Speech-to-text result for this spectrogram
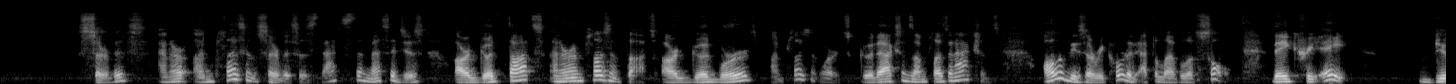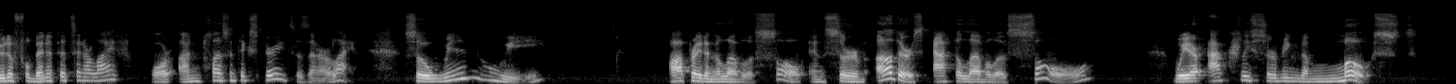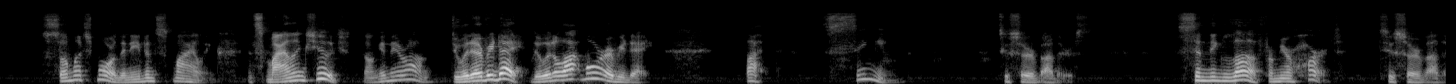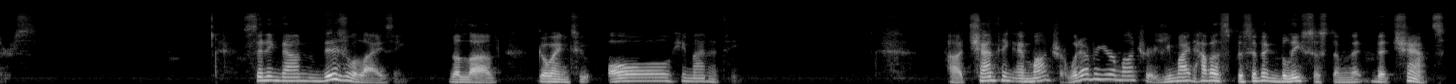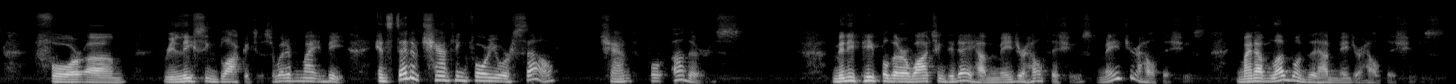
service and our unpleasant services. That's the messages. Our good thoughts and our unpleasant thoughts. Our good words unpleasant words. Good actions unpleasant actions. All of these are recorded at the level of soul. They create beautiful benefits in our life or unpleasant experiences in our life. So when we operate on the level of soul and serve others at the level of soul we are actually serving the most so much more than even smiling. And smiling's huge don't get me wrong. Do it every day. Do it a lot more every day. But singing to serve others sending love from your heart to serve others sitting down visualizing the love going to all humanity uh, chanting a mantra whatever your mantra is. You might have a specific belief system that that chants for um, releasing blockages or whatever it might be. Instead of chanting for yourself chant for others. Many people that are watching today have major health issues major health issues. You might have loved ones that have major health issues.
